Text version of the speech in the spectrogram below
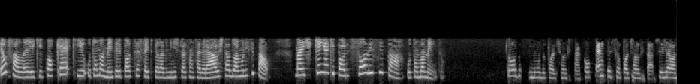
eu falei que qualquer que o tombamento ele pode ser feito pela administração federal, estadual e municipal. Mas quem é que pode solicitar o tombamento? Todo mundo pode solicitar, qualquer pessoa pode solicitar, seja ela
